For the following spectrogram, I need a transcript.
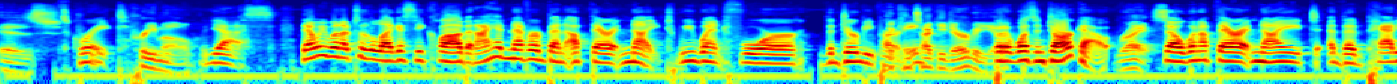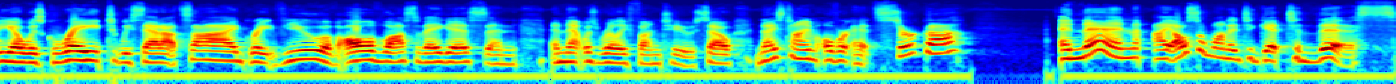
is It's great. primo. Yes. Then we went up to the Legacy Club, and I had never been up there at night. We went for the Derby party. Kentucky Derby. Yeah. but it wasn't dark out. Right. So went up there at night. The patio was great. We sat outside, great view of all of Las Vegas, and and that was really fun too. So nice time over at Circa. And then I also wanted to get to this.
